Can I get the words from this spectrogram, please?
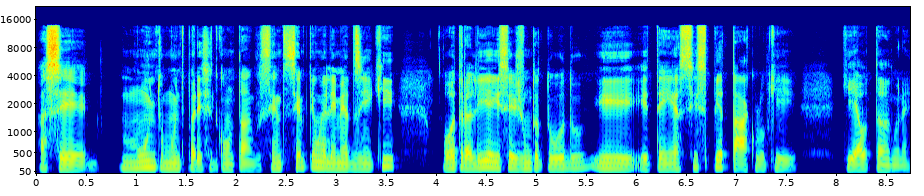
a ser muito, muito parecido com o tango. Sempre, sempre tem um elementozinho aqui, outro ali, aí você junta tudo e, e tem esse espetáculo que, que é o tango, né?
